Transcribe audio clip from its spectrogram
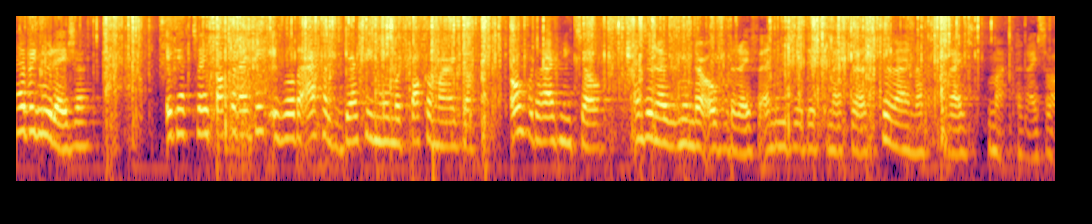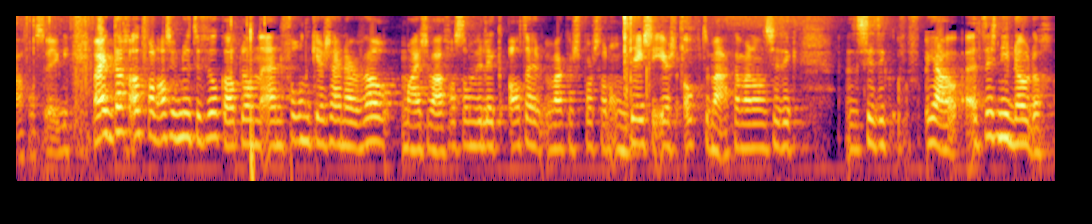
heb ik nu deze. Ik heb twee pakken denk ik. Ik wilde eigenlijk 1300 pakken, maar ik dacht overdrijf niet zo. En toen heb ik minder overdreven. En nu zit ik met uh, te weinig rijst, maar, rijstwafels, weet ik niet. Maar ik dacht ook van als ik nu te veel koop dan, en de volgende keer zijn er wel maiswafels, dan wil ik altijd maak er sport van om deze eerst open te maken. Maar dan zit ik, dan zit ik ja, het is niet nodig.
